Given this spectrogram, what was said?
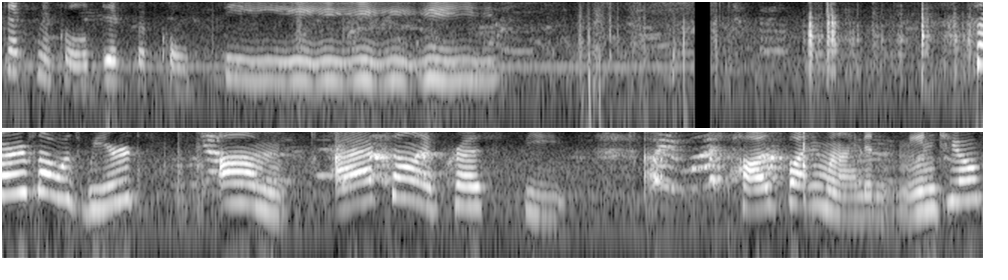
Technical difficulties. Sorry if that was weird. Um, I accidentally pressed the uh, pause button when I didn't mean to,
